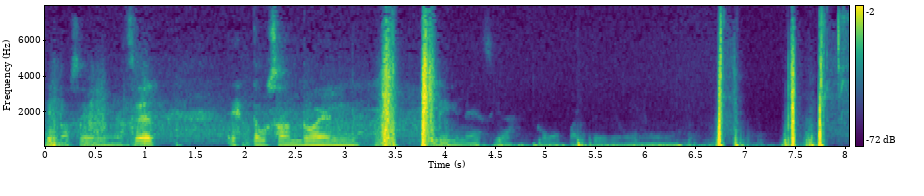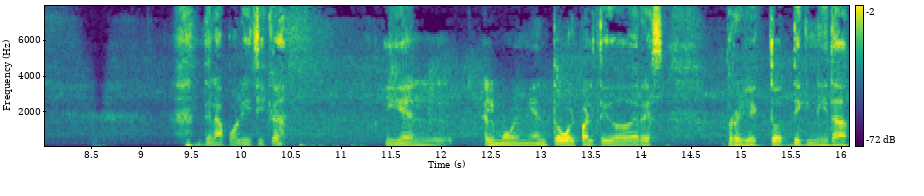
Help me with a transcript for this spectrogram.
que no se deben hacer, está usando el la iglesia como parte de, la política y el, el movimiento o el partido Eres Proyecto Dignidad.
